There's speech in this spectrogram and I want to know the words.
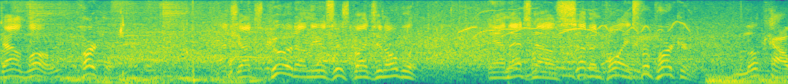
Down low, Parker. That shot's good on the assist by Ginobili. And that's now seven points for Parker. Look how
